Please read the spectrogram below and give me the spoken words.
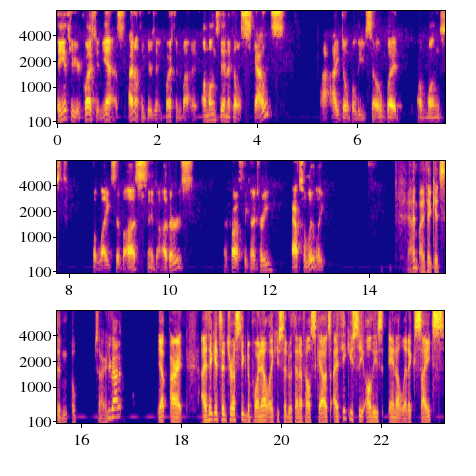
To answer your question, yes. I don't think there's any question about it. Amongst NFL scouts, I don't believe so. But amongst the likes of us and others across the country, absolutely. Yeah, and I think it's in. Oh, sorry. You got it. Yep. All right. I think it's interesting to point out, like you said with NFL scouts, I think you see all these analytics sites,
